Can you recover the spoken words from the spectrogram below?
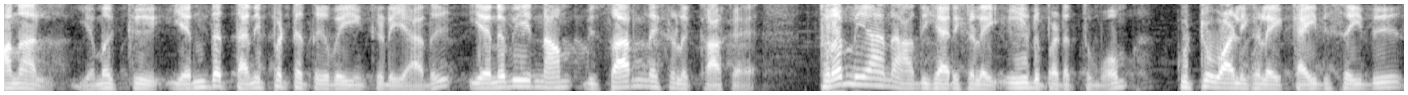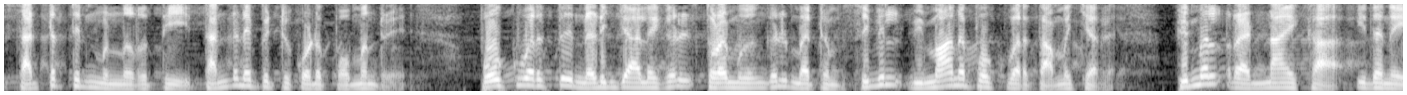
ஆனால் எமக்கு எந்த தனிப்பட்ட தேவையும் கிடையாது. எனவே நாம் விசாரணைகளுக்காக திறமையான அதிகாரிகளை ஈடுபடுத்துவோம். குற்றவாளிகளை கைது செய்து சட்டத்தின் முன் நிறுத்தி தண்டனை பெற்றுக் கொடுப்போம் என்று போக்குவரத்து நெடுஞ்சாலைகள் துறைமுகங்கள் மற்றும் சிவில் விமான போக்குவரத்து அமைச்சர் விமல் ரட்நாயக்கா இதனை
